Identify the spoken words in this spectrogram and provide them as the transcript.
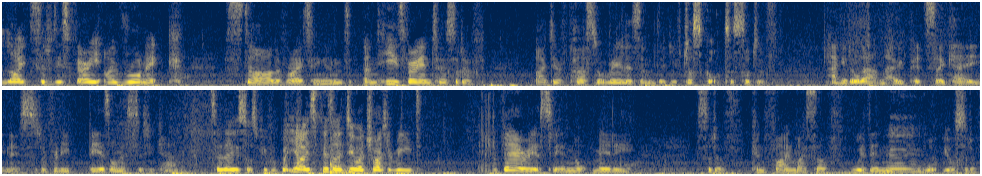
like sort of this very ironic style of writing, and and he's very into sort of idea of personal realism that you've just got to sort of hang it all out and hope it's okay, you know, sort of really be as honest as you can. So those sorts of people. But yeah, I suppose I do. I try to read variously and not merely sort of confine myself within Mm. what you're sort of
